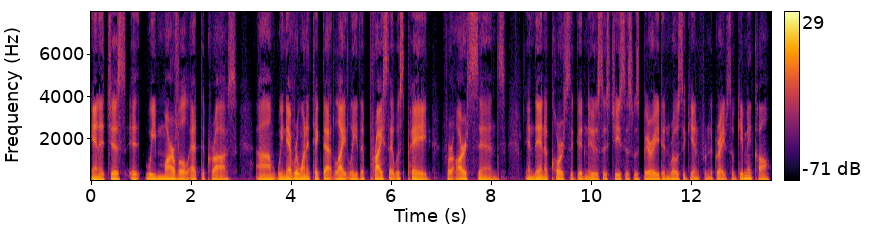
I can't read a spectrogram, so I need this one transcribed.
And it just, it, we marvel at the cross. Um, we never want to take that lightly, the price that was paid for our sins. And then, of course, the good news is Jesus was buried and rose again from the grave. So give me a call.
